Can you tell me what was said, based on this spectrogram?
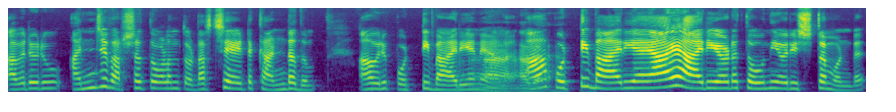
അവരൊരു അഞ്ച് വർഷത്തോളം തുടർച്ചയായിട്ട് കണ്ടതും ആ ഒരു പൊട്ടി ഭാര്യനെയാണ്. ആ. പൊട്ടി ഭാര്യയായ ആര്യയോട് തോന്നിയ ഒരു ഇഷ്ടമുണ്ട്.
